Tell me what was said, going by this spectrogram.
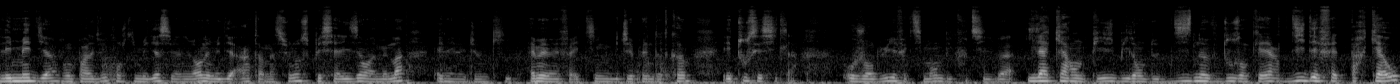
les médias vont parler de vous. Quand je dis médias, c'est bien évidemment les médias internationaux spécialisés en MMA, MMA Junkie, MMA Fighting, BJPen.com et tous ces sites-là. Aujourd'hui, effectivement, Bigfoot Silva, il a 40 piges, bilan de 19-12 en carrière, 10 défaites par KO.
